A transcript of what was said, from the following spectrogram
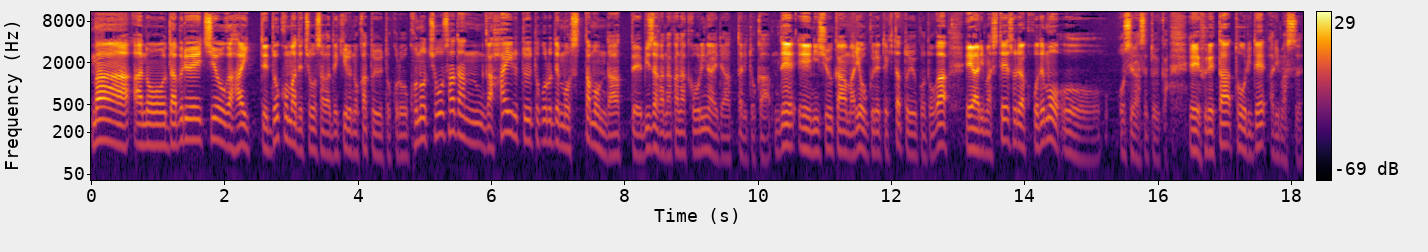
まあ、あの WHO が入ってどこまで調査ができるのかというところこの調査団が入るというところでも吸ったもんだあってビザがなかなか下りないであったりとかで、えー、2週間余り遅れてきたということが、えー、ありましてそれはここでもお知らせというか、えー、触れた通りであります。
